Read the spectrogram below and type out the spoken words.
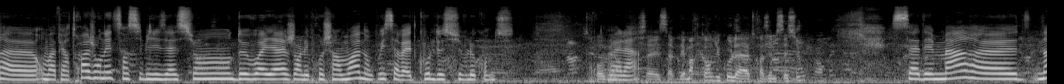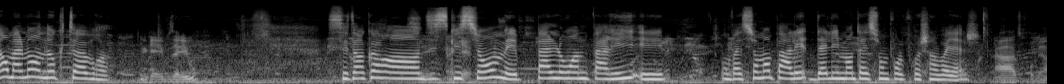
euh, on va faire trois journées de sensibilisation, deux voyages dans les prochains mois. Donc oui, ça va être cool de suivre le compte. Trop bien. Voilà. Ça, ça te du coup la troisième session? Ça démarre euh, normalement en octobre. Ok, vous allez où? C'est encore en discussion, mais pas loin de Paris. Et on va sûrement parler d'alimentation pour le prochain voyage. Ah, trop bien.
